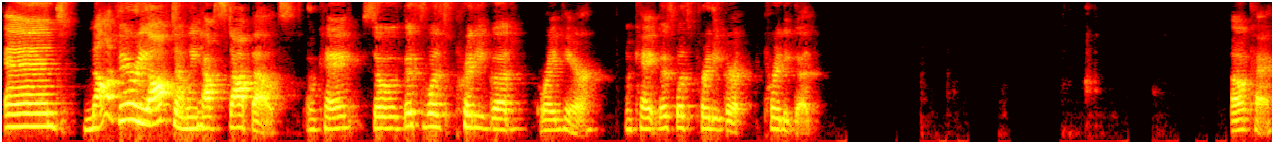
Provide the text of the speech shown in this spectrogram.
And not very often we have stop outs. Okay. So this was pretty good right here. Okay. This was pretty good. Pretty good. Okay.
